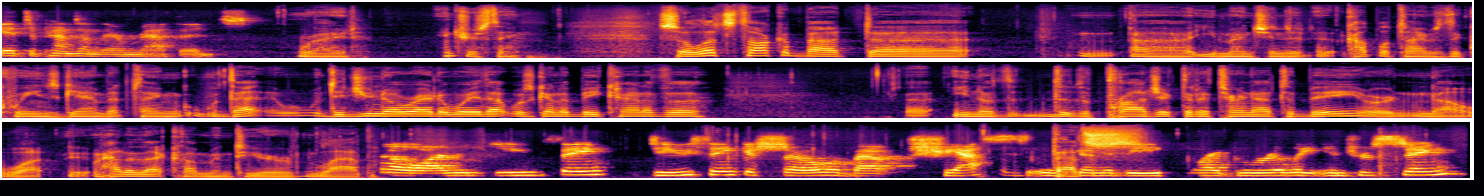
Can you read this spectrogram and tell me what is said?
it depends on their methods Right. Interesting. So let's talk about. Uh, uh, you mentioned it a couple of times, the Queen's Gambit thing. That did you know right away that was going to be kind of a, uh, you know, the, the the project that it turned out to be, or no? What? How did that come into your lap? No, I mean, do you think do you think a show about chess is going to be like really interesting?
